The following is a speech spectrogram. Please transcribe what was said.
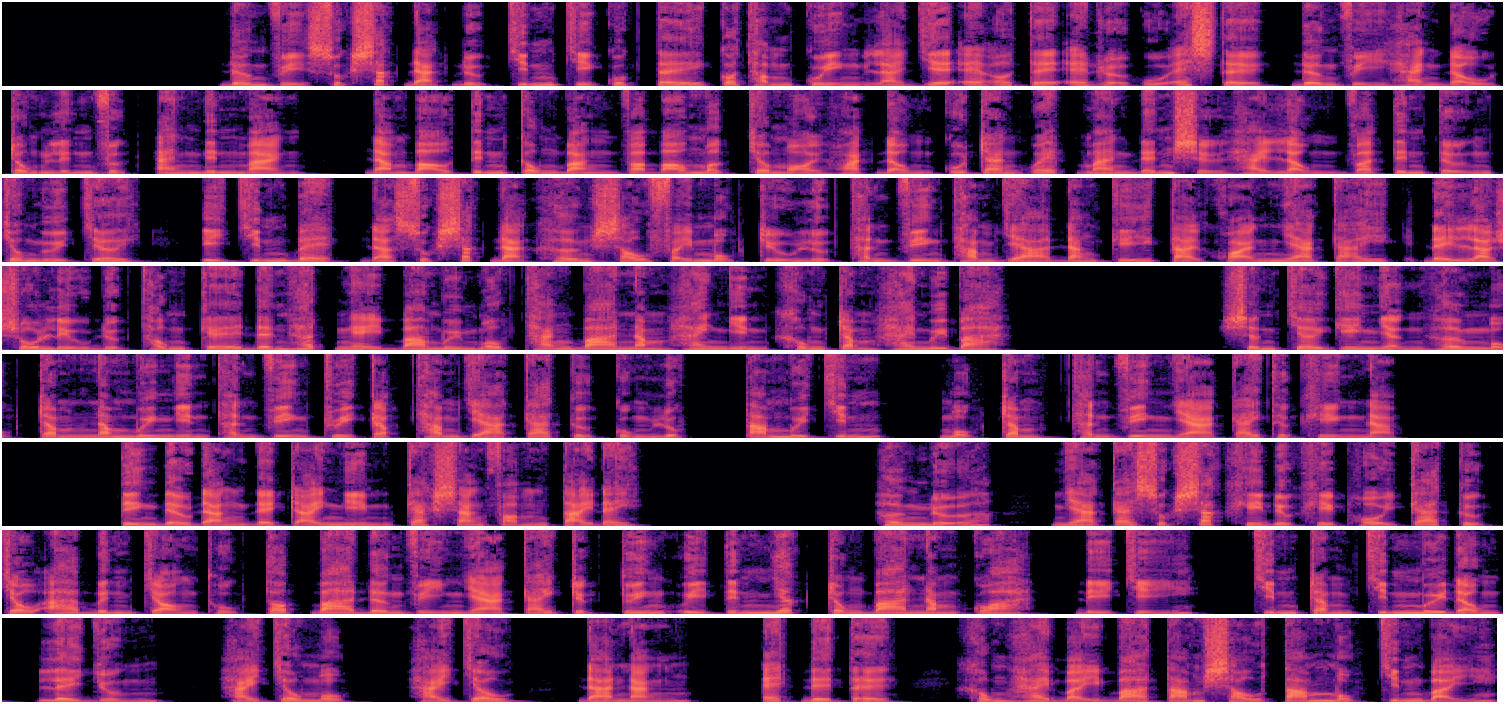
Đơn vị xuất sắc đạt được chính chỉ quốc tế có thẩm quyền là GEOTRUST, đơn vị hàng đầu trong lĩnh vực an ninh mạng, đảm bảo tính công bằng và bảo mật cho mọi hoạt động của trang web mang đến sự hài lòng và tin tưởng cho người chơi. Y9B đã xuất sắc đạt hơn 6,1 triệu lượt thành viên tham gia đăng ký tài khoản nhà cái. Đây là số liệu được thống kê đến hết ngày 31 tháng 3 năm 2023. Sân chơi ghi nhận hơn 150.000 thành viên truy cập tham gia cá cược cùng lúc, 89, 100 thành viên nhà cái thực hiện nạp. Tiền đều đặn để trải nghiệm các sản phẩm tại đây. Hơn nữa, nhà cái xuất sắc khi được Hiệp hội Cá cược châu Á bình chọn thuộc top 3 đơn vị nhà cái trực tuyến uy tín nhất trong 3 năm qua, địa chỉ 990 đồng, Lê Duẩn, Hải Châu 1, Hải Châu, Đà Nẵng, SDT 0273868197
